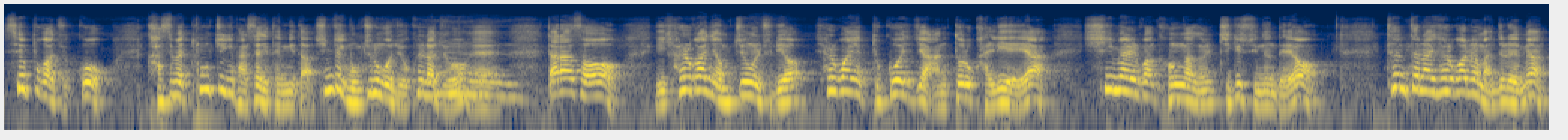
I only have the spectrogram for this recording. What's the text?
세포가 죽고 가슴에 통증이 발생이 됩니다. 심장이 멈추는 거죠. 큰일 나죠. 예. 따라서 이 혈관 염증을 줄여 혈관이 두꺼워지지 않도록 관리해야 심혈관 건강을 지킬 수 있는데요. 튼튼한 혈관을 만들려면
